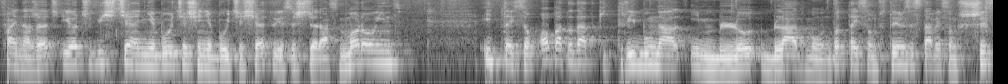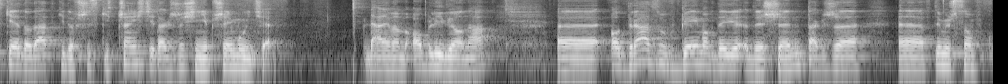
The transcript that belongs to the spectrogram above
Fajna rzecz. I oczywiście nie bójcie się, nie bójcie się. Tu jest jeszcze raz Morrowind. I tutaj są oba dodatki Tribunal i Blood Moon, bo tutaj są w tym zestawie są wszystkie dodatki do wszystkich części, także się nie przejmujcie. Dalej mamy Obliviona. E, od razu w Game of the Edition, także e, w tym już są w,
